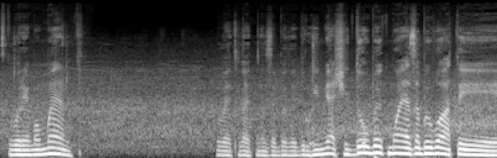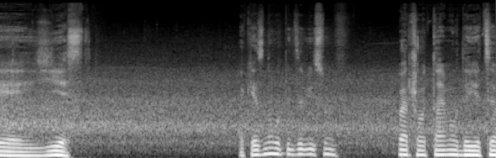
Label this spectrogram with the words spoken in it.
Створює момент. Ледь-ледь не забили другий м'яч і Довбик має забивати. Єсть. Таке знову під завісу. Першого тайму вдається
